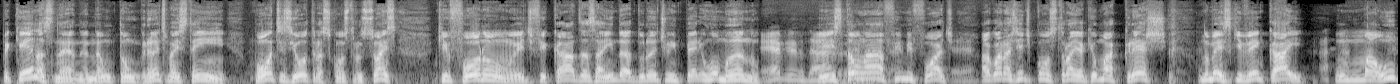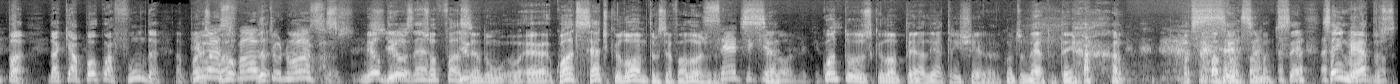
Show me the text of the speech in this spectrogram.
pequenas, né, não tão grandes, mas tem pontes e outras construções que foram edificadas ainda durante o Império Romano. É verdade. E estão é lá verdade. firme e forte. É. Agora a gente constrói aqui uma creche, no mês que vem cai uma UPA, daqui a pouco afunda. Rapaz, e o asfalto qual... nosso. Meu Deus, né? Só fazendo um. É, quantos? Sete quilômetros você falou, Júlio? Sete, Sete quilômetros. Quantos quilômetros tem ali a trincheira? Quantos metros tem? Cem metros.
